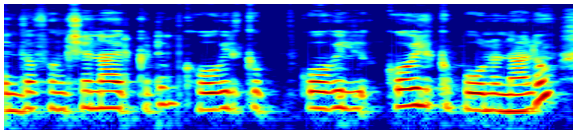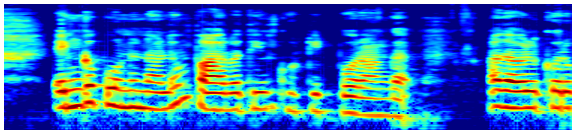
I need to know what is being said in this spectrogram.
எந்த ஃபங்க்ஷனாக இருக்கட்டும் கோவிலுக்கு கோவில் கோவிலுக்கு போகணுன்னாலும் எங்கே போகணுன்னாலும் பார்வதியும் கூட்டிகிட்டு போகிறாங்க அது அவளுக்கு ஒரு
